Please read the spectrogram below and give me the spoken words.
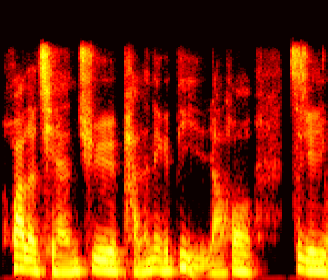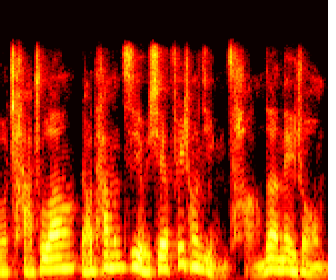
花了钱去盘了那个地，然后自己有茶庄，然后他们自己有一些非常隐藏的那种，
